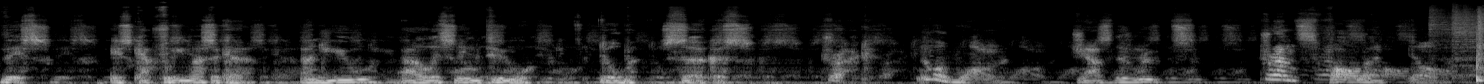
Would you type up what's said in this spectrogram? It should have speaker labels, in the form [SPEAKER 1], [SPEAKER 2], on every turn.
[SPEAKER 1] This is Cat Free Massacre, and you are listening to Dub Circus. Track number one Jazz the Roots, Transformer Dub.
